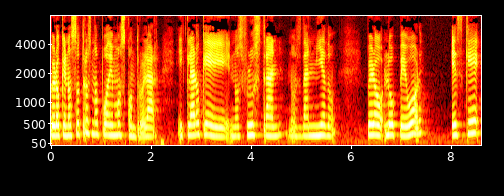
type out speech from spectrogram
pero que nosotros no podemos controlar. Y claro que nos frustran, nos dan miedo, pero lo peor es que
